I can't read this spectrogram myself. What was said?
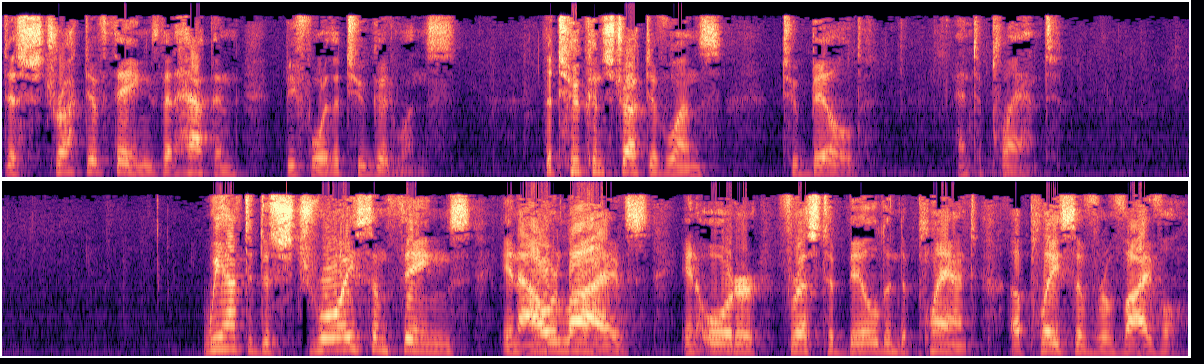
destructive things that happen before the two good ones the two constructive ones to build and to plant. We have to destroy some things in our lives in order for us to build and to plant a place of revival.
